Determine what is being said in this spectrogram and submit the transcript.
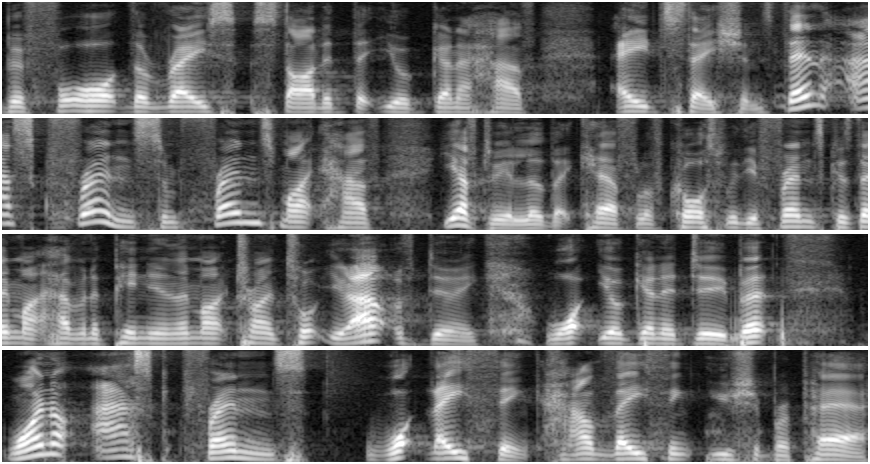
before the race started that you're going to have aid stations. Then ask friends. Some friends might have, you have to be a little bit careful, of course, with your friends because they might have an opinion. They might try and talk you out of doing what you're going to do. But why not ask friends what they think, how they think you should prepare.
